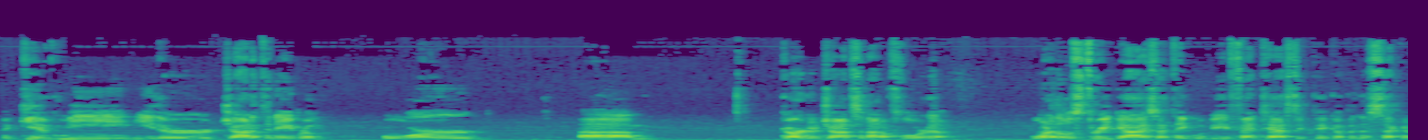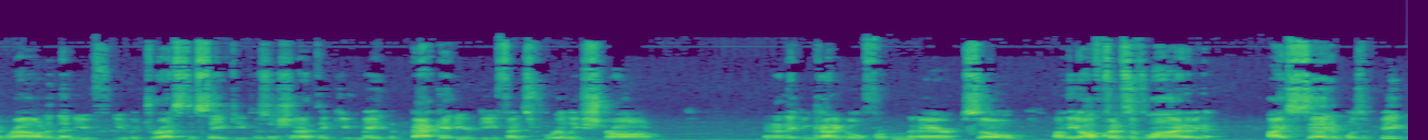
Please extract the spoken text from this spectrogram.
but give me either Jonathan Abram or um, Gardner Johnson out of Florida. One of those three guys, I think, would be a fantastic pickup in the second round, and then you've you've addressed the safety position. I think you've made the back end of your defense really strong, and then they can kind of go from there. So on the offensive line, I mean, I said it was a big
